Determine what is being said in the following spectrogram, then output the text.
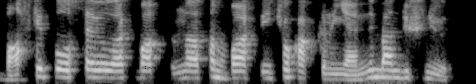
basketbol seviye olarak baktığında aslında Barkley'in çok hakkını yendiğini ben düşünüyorum.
